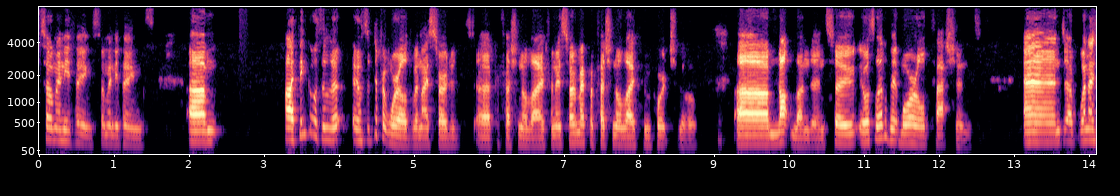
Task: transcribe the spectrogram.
so many things, so many things. Um, I think it was a it was a different world when I started uh, professional life, and I started my professional life in Portugal, um, not London. So it was a little bit more old-fashioned. And uh, when I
